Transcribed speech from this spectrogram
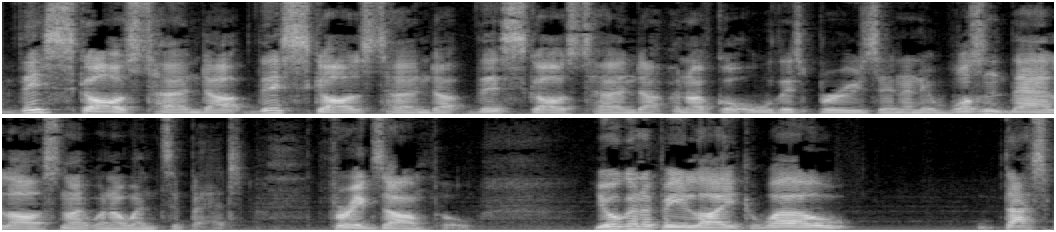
this scar's turned up, this scar's turned up, this scar's turned up, and I've got all this bruising, and it wasn't there last night when I went to bed, for example, you're going to be like, well, that's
